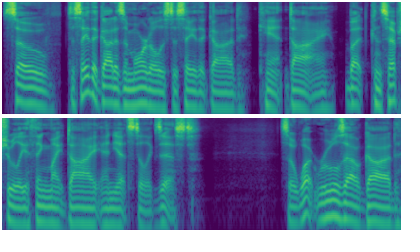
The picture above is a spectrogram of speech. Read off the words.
so to say that god is immortal is to say that god can't die but conceptually a thing might die and yet still exist so what rules out god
